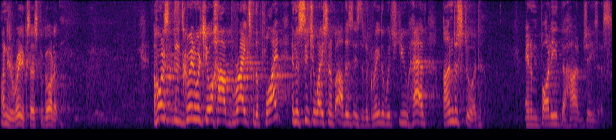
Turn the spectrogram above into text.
I need to read it because I just forgot it. I want to, the degree to which your heart breaks for the plight and the situation of others is the degree to which you have understood and embodied the heart of Jesus.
